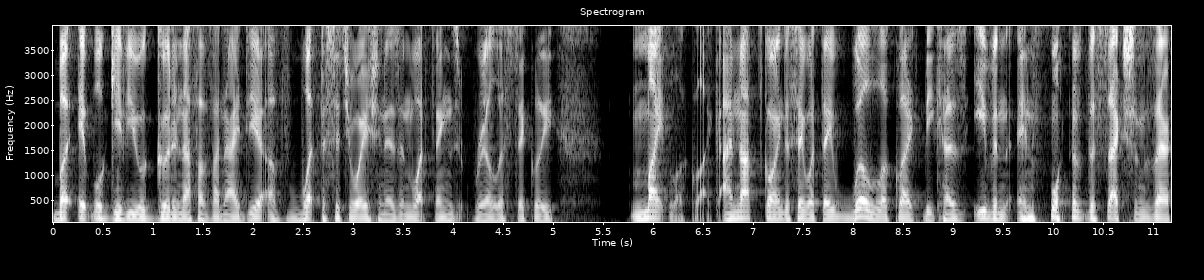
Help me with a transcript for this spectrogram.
but it will give you a good enough of an idea of what the situation is and what things realistically might look like. I'm not going to say what they will look like because even in one of the sections there,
